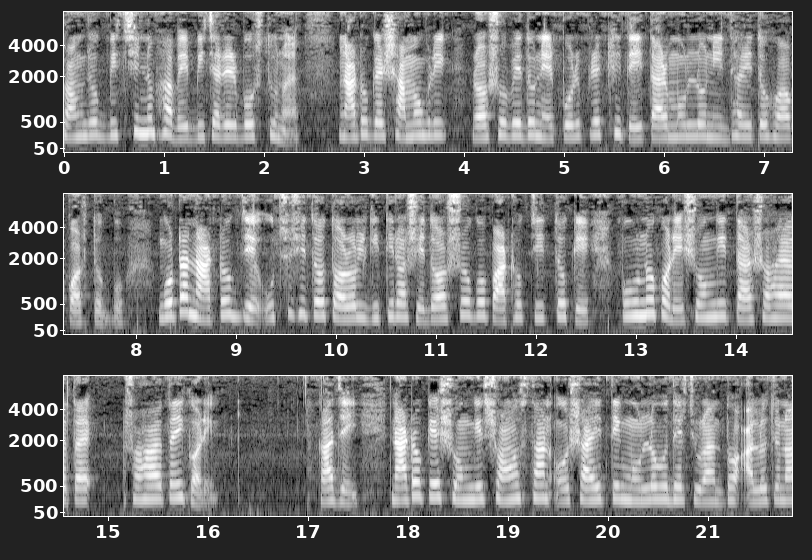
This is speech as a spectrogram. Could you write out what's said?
সংযোগ বিচ্ছিন্নভাবে বিচারের বস্তু নয়। নাটকের সামগ্রিক রসবেদনের পরিপ্রেক্ষিতেই তার মূল্য নির্ধারিত হওয়া কর্তব্য। গোটা নাটক যে উচ্ছ্বসিত তরল গীতিরসে দর্শক ও পাঠক চিত্তকে পূর্ণ করে সংগীত তার সহায়তায় সহায়তাই করে। কাজেই নাটকের সংগীত, সংস্থান ও সাহিত্যিক মূল্যবোধের চূড়ান্ত আলোচনা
